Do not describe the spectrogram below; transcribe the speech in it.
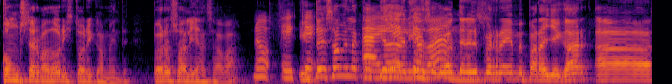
conservador históricamente. Pero esa alianza va. No, es ¿Y que ustedes saben la cantidad de es que alianzas que, va a tener el. PRM para llegar a...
